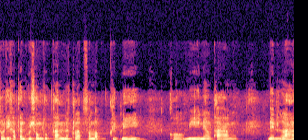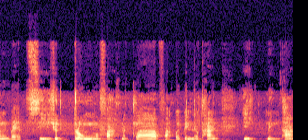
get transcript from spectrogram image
สวัสดีครับท่านผู้ชมทุกท่านนะครับสำหรับคลิปนี้ก็มีแนวทางเด่นล่างแบบ 4 ชุดตรงมาฝากนะครับ ฝากไว้เป็นแนวทางอีกหนึ่งทาง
